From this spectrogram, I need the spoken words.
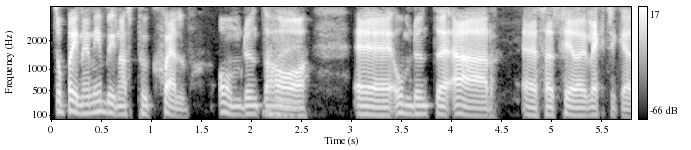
stoppa in en inbyggnadspuck själv om du inte har eh, om du inte är eh, certifierad elektriker.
